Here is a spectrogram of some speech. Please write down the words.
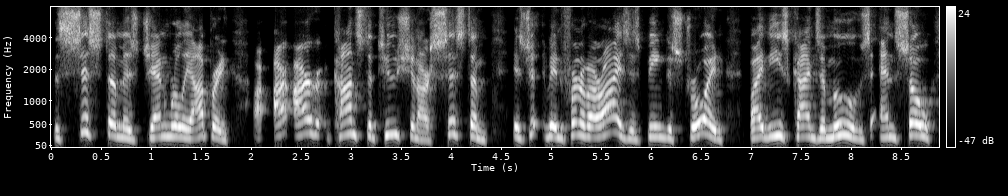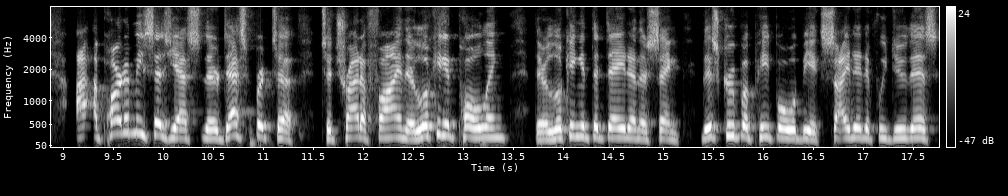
the system is generally operating. Our, our, our constitution, our system is just in front of our eyes is being destroyed by these kinds of moves. And so I, a part of me says yes. They're desperate to to try to find. They're looking at polling. They're looking at the data, and they're saying this group of people will be excited if we do this.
